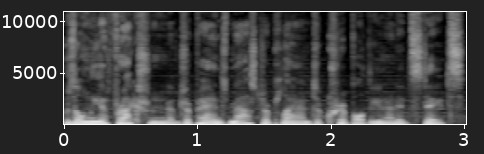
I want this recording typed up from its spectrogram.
was only a fraction of Japan's master plan to cripple the United States.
